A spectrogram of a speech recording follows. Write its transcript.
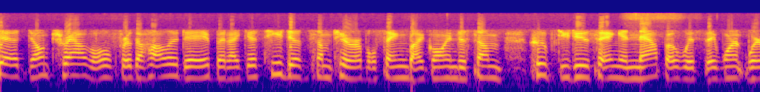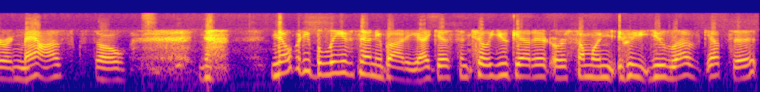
said don't travel for the holiday, but I guess he did some terrible thing by going to some hoop-de-doo thing in Napa with they weren't wearing masks. So nobody believes anybody, I guess, until you get it or someone who you love gets it.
